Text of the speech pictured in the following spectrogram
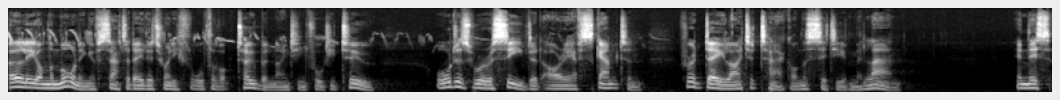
Early on the morning of Saturday, the 24th of October 1942, orders were received at RAF Scampton for a daylight attack on the city of Milan. In this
